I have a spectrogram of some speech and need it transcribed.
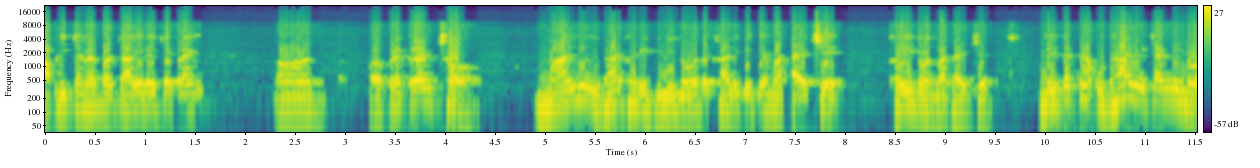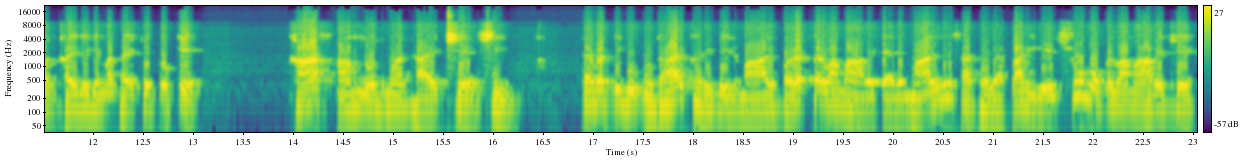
આપણી ચેનલ પર ચાલી રહી છે પ્રાઇમ પ્રકરણ છ. માલની ઉધાર ખરીદીની નોંધ ખાલી જગ્યામાં થાય છે. ખરી નોંધમાં થાય છે? મિલકતના ઉધાર વેચાણની નોંધ ખાલી જગ્યામાં થાય છે તો કે ખાસ આમ નોંધમાં થાય છે સી. ત્યારબાદ ત્રીજું, ઉધાર ખરીદેલ માલ પરત કરવામાં આવે ત્યારે માલની સાથે વેપારીએ શું મોકલવામાં આવે છે?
